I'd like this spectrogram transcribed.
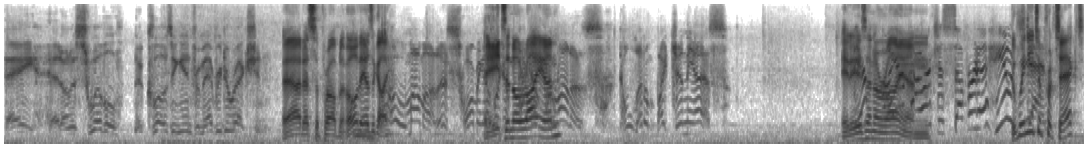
Hey, head on a swivel. They're closing in from every direction. Yeah, that's the problem. Oh, there's a guy. Oh, mama, they're swarming Hey, it's like an a pack of Orion. Don't let them bite you in the ass. It is an Orion. just suffered a huge Do we need to protect?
